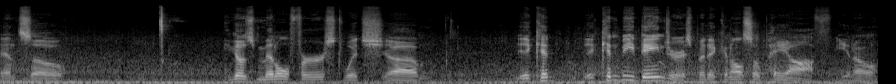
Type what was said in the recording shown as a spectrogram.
And so he goes middle first, which um, it could it can be dangerous, but it can also pay off, you know.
